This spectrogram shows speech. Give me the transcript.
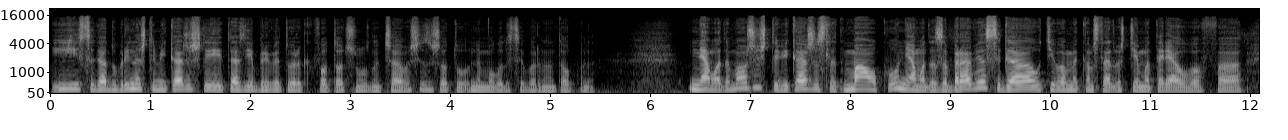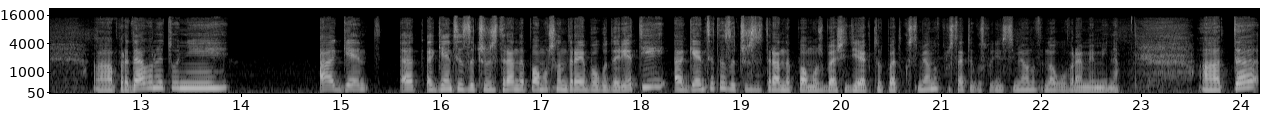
И сега, Добрина, ще ми кажеш ли тази абревиатура какво точно означаваше, защото не мога да се върна толкова. Няма да може, ще ви кажа след малко, няма да забравя. Сега отиваме към следващия материал в а, а, предаването ни. Агент Агенция за чужестранна помощ. Андрей, благодаря ти. Агенцията за чужестранна помощ беше директор Петко Симеонов. Простете, господин Симеонов, много време мина. А, та,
